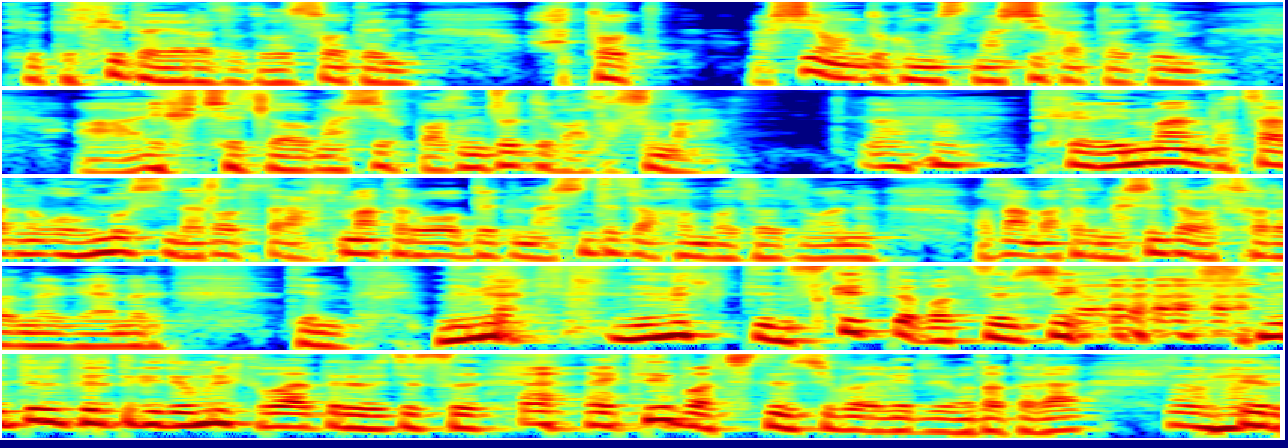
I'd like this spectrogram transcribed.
тэгээд дэлхийд даяар бол улсууд энэ хотууд машин ундаг хүмүүст маш их одоо тийм эрх чөлөө маш их боломжуудыг олгосон байна. Тэгэхээр энэ маань буцаад нөгөө хүмүүсийн толгой дотор автоматар уу бид машинтай авах юм бол нөгөө нэг Улаанбаатар машинтай болцохоор нэг амар тийм нэмэлт нэмэлт тийм скилтэй болсон юм шиг мэдрэмж төрдөг гэж өмнөх тухай дээр ярьжсэн. Яг тийм болчтой юм шиг байгаа гэж би бодоод байгаа. Тэгэхээр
